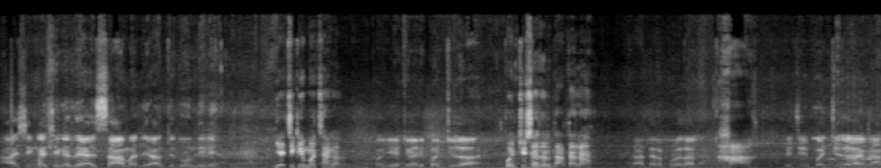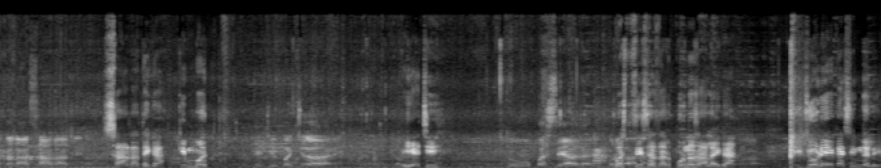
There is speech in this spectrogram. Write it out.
हा सिंगल सिंगल द्या सहा मधले आमचे दोन दिले. याची किंमत सांगा. पण याची वाले पंचवीस हजार. पंचवीस हजार. दाताला? दाताला पुरा झाला. हा. त्याचे पंचवीस हजार दाताला सहा दात सहा दाते का? किंमत? त्याची पंचवीस हजार आहे. याची? तो पस्तीस हजार आहे. पुरा पस्तीस हजार. पूर्ण झालाय का? ती जोडी आहे का सिंगल आहे?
